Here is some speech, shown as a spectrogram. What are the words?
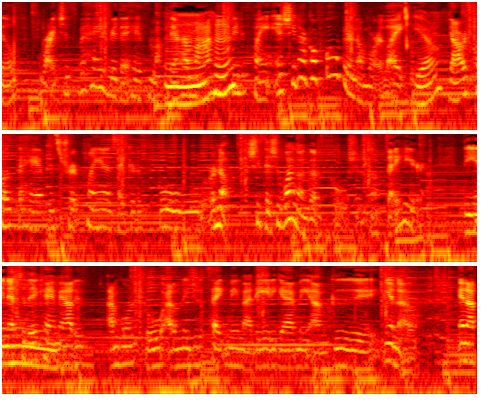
self-righteous behavior that his that her mom has Mm-hmm. been displaying, and she not gonna fool with her no more. Like Yeah. y'all were supposed to have this trip planned and take her to school, or no, she said she wasn't gonna go to school. She was gonna stay here. Then after that Mm. came out is I'm going to school. I don't need you to take me. My daddy got me. I'm good. You know, and I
